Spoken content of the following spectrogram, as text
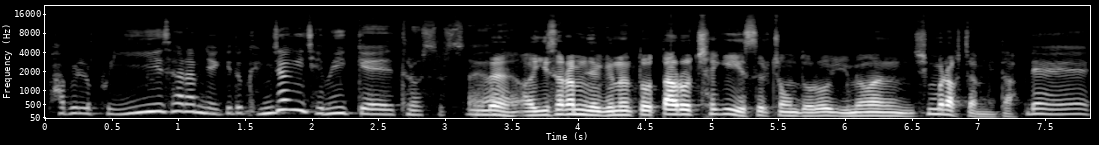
바빌로프 이 사람 얘기도 굉장히 재미있게 들었었어요. 네, 아, 이 사람 얘기는 또 따로 책이 있을 정도로 유명한 식물학자입니다. 네.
